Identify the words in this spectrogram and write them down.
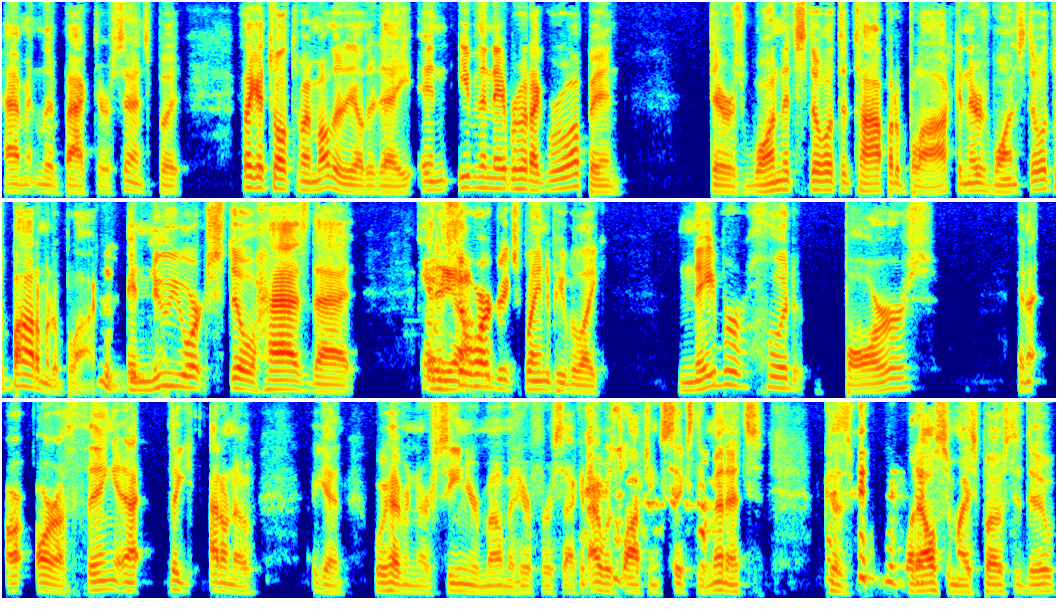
haven't lived back there since. But like I talked to my mother the other day, and even the neighborhood I grew up in, there's one that's still at the top of the block, and there's one still at the bottom of the block. and New York still has that Oh, and it's yeah. so hard to explain to people like neighborhood bars and are, are a thing and I think I don't know again we're having our senior moment here for a second I was watching 60 minutes because what else am I supposed to do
